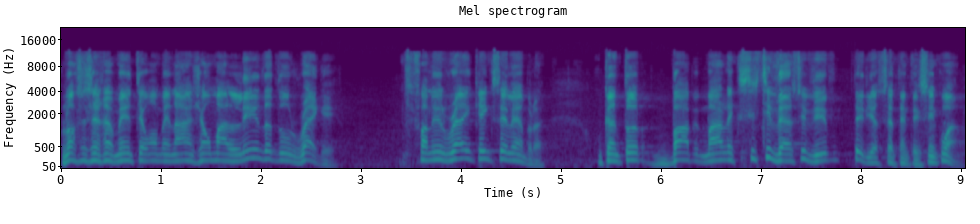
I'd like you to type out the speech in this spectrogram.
o nosso encerramento é uma homenagem a uma lenda do reggae. Se fala em reggae, quem que você lembra? O cantor Bob Marley, que se estivesse vivo, teria 75 anos.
